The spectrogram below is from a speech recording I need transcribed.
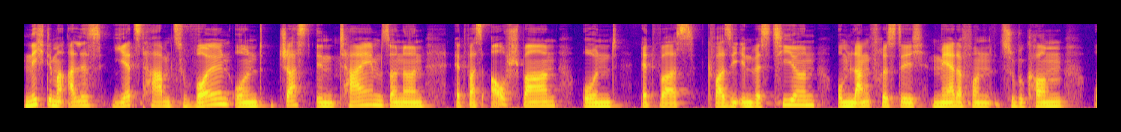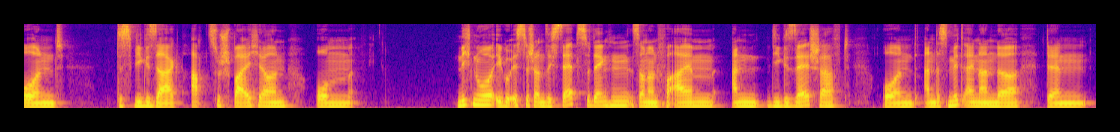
nicht immer alles jetzt haben zu wollen und just in time, sondern etwas aufsparen und etwas quasi investieren, um langfristig mehr davon zu bekommen und das, wie gesagt, abzuspeichern, um nicht nur egoistisch an sich selbst zu denken, sondern vor allem an die Gesellschaft und an das Miteinander. Denn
